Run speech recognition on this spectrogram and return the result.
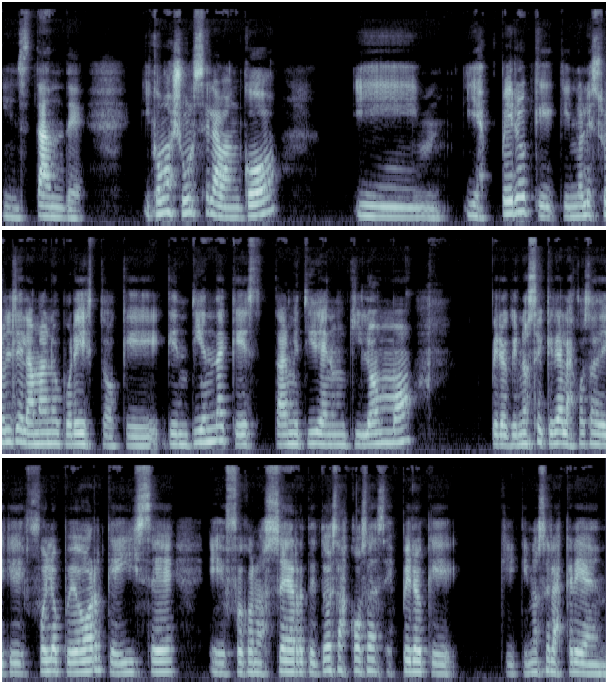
instante. Y cómo Jules se la bancó y, espero que, no le suelte la mano por esto, que, entienda que está metida en un quilombo, pero que no se crea las cosas de que fue lo peor que hice, eh, fue conocerte, todas esas cosas, espero que, no se las crean,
